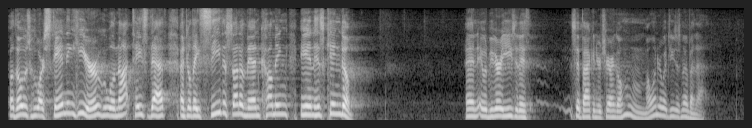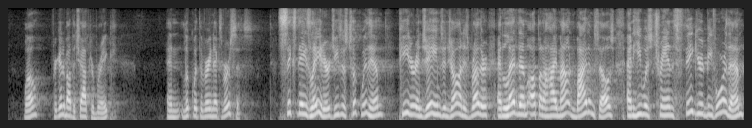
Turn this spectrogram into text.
those who are standing here who will not taste death until they see the Son of Man coming in his kingdom. And it would be very easy to sit back in your chair and go, hmm, I wonder what Jesus meant by that. Well, forget about the chapter break and look what the very next verse says. Six days later, Jesus took with him Peter and James and John, his brother, and led them up on a high mountain by themselves. And he was transfigured before them,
